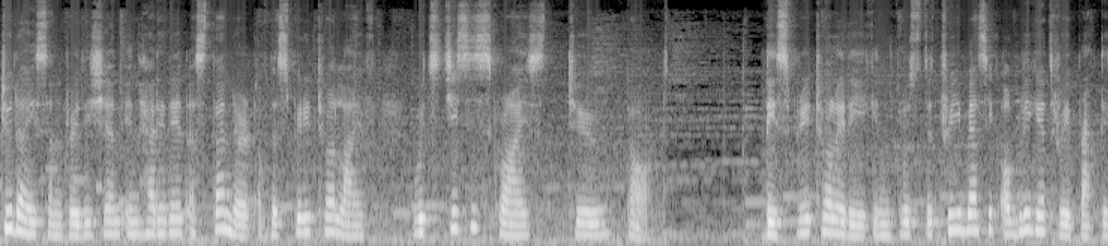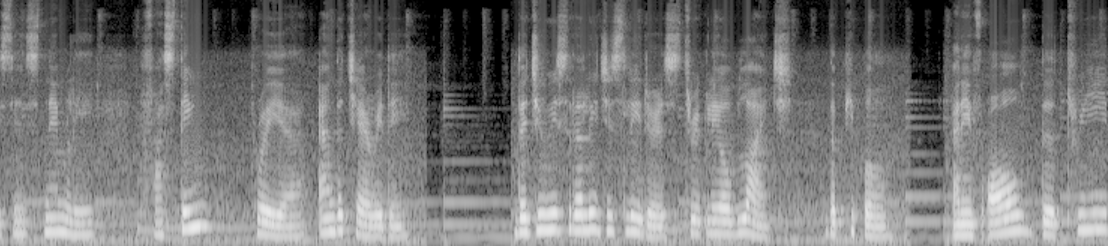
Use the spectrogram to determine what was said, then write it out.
Judaism tradition inherited a standard of the spiritual life which Jesus Christ too taught. This spirituality includes the three basic obligatory practices, namely fasting, prayer, and the charity. The Jewish religious leaders strictly oblige the people, and if all the three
